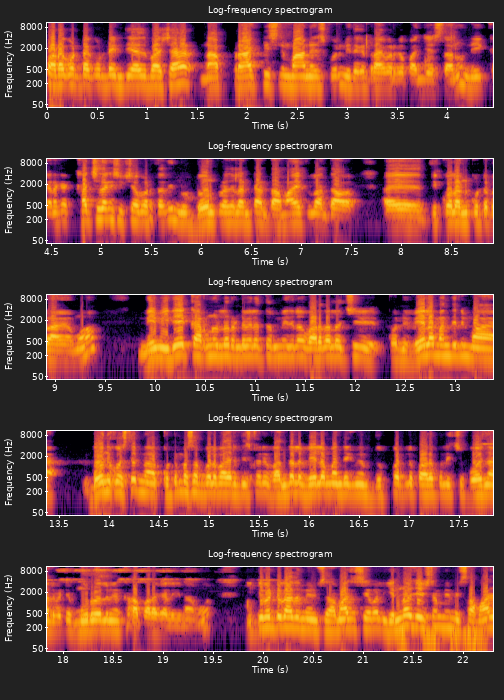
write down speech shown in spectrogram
పడగొట్టకుంటే ఇంతియాజ్ భాష నా ప్రాక్టీస్ని మానేసుకుని నీ దగ్గర డ్రైవర్గా పనిచేస్తాను. నీకు కనుక ఖచ్చితంగా శిక్ష పడుతుంది నువ్వు డోన్ ప్రజలు అంటే అంత అమాయకులు అంత ఆ, మేము ఇదే కర్నూలులో రెండు వేల తొమ్మిదిలో వరదలు వచ్చి కొన్ని వేల మందిని మా డోన్కి వస్తే మా కుటుంబ సభ్యుల మాదిరి తీసుకొని వందల వేల మందికి మేము దుప్పట్లు పరుపులు ఇచ్చి భోజనాలు పెట్టి మూడు రోజులు మేము కాపాడగలిగినాము. ఇటువంటి కాదు మేము సమాజ సేవలు ఎన్నో చేసినాం. మేము సమాజ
